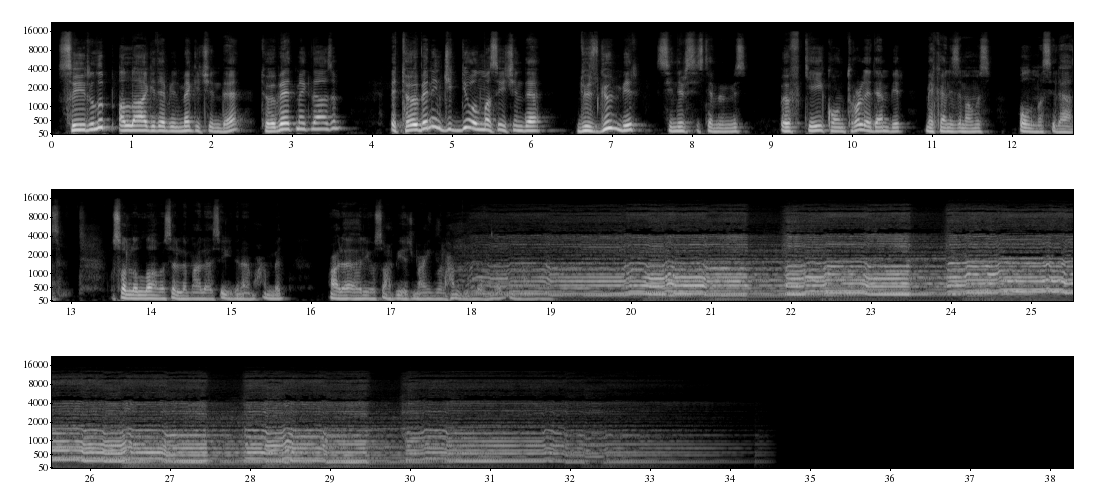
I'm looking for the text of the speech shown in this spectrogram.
sıyrılıp Allah'a gidebilmek için de tövbe etmek lazım. E tövbenin ciddi olması için de düzgün bir sinir sistemimiz, öfkeyi kontrol eden bir mekanizmamız olması lazım. Ve sallallahu ve sellem ala seyyidina Muhammed ala alihi ve sahbihi ecma'in velhamdülillahi.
